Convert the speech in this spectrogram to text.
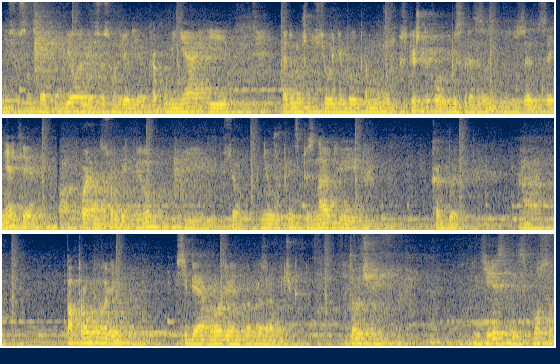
они все самостоятельно делали, все смотрели, как у меня, и я думаю, что сегодня было прям ну, успешное такое быстрое занятие, буквально 45 минут, и все, они уже, в принципе, знают и как бы э, попробовали себя в роли веб-разработчика. Это очень интересный способ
